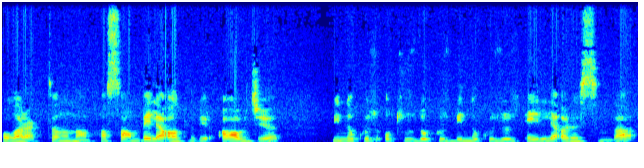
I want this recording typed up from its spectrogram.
olarak tanınan Hasan Bele adlı bir avcı, 1939-1950 arasında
